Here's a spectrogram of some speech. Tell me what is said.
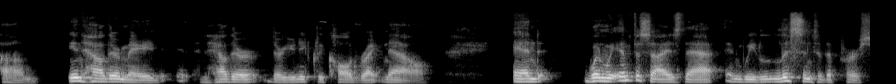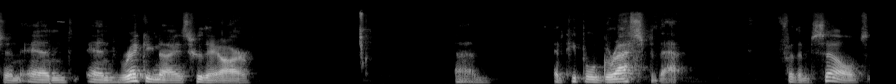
um, in how they're made and how they're, they're uniquely called right now. And when we emphasize that and we listen to the person and and recognize who they are um, and people grasp that for themselves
